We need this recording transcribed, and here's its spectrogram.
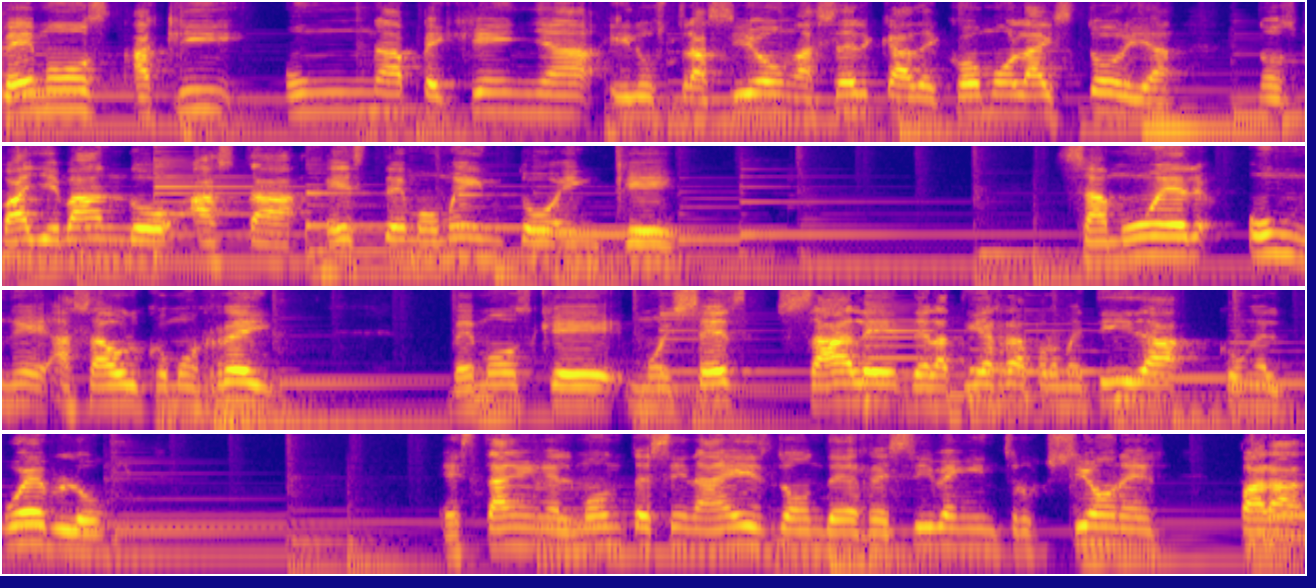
Vemos aquí una pequeña ilustración acerca de cómo la historia nos va llevando hasta este momento en que Samuel unge a Saúl como rey. Vemos que Moisés sale de la tierra prometida con el pueblo. Están en el monte Sinaí donde reciben instrucciones para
